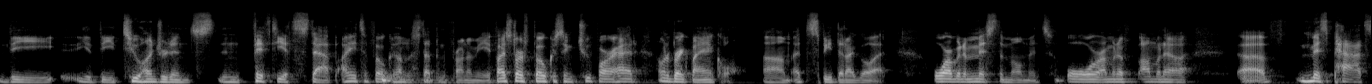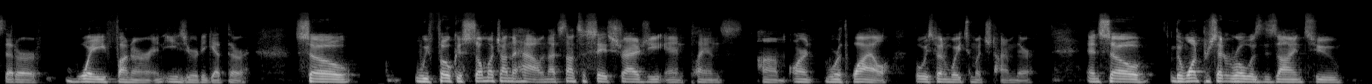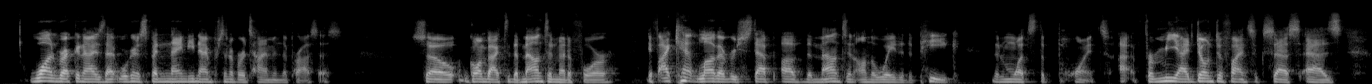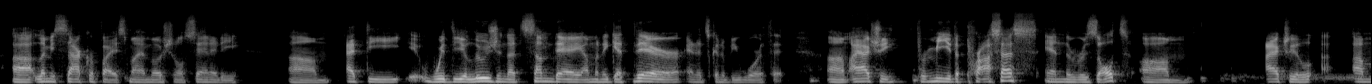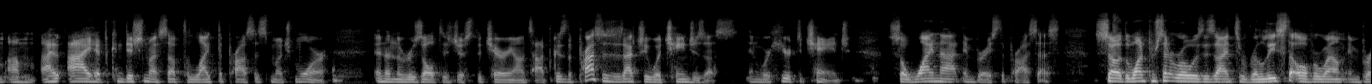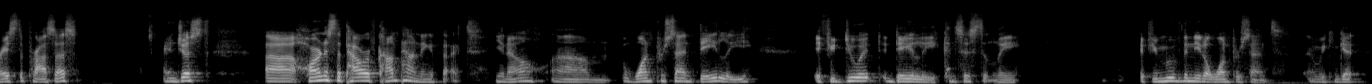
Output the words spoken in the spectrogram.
the the 250th step. I need to focus on the step in front of me. If I start focusing too far ahead, I'm going to break my ankle um, at the speed that I go at, or I'm going to miss the moment, or I'm going to I'm going to uh, miss paths that are way funner and easier to get there. So we focus so much on the how, and that's not to say strategy and plans um, aren't worthwhile, but we spend way too much time there. And so the 1% rule was designed to one, recognize that we're going to spend 99% of our time in the process. So going back to the mountain metaphor, if I can't love every step of the mountain on the way to the peak, then what's the point? Uh, for me, I don't define success as uh, let me sacrifice my emotional sanity um, at the with the illusion that someday I'm going to get there and it's going to be worth it. Um, I actually, for me, the process and the result, um, I actually, um, um, I, I have conditioned myself to like the process much more, and then the result is just the cherry on top because the process is actually what changes us, and we're here to change. So why not embrace the process? So the one percent rule was designed to release the overwhelm, embrace the process, and just uh, harness the power of compounding effect. You know, um, one daily. If you do it daily, consistently, if you move the needle one percent, and we can get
